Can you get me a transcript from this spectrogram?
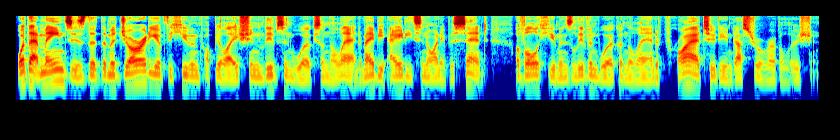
What that means is that the majority of the human population lives and works on the land. Maybe 80 to 90% of all humans live and work on the land prior to the Industrial Revolution.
